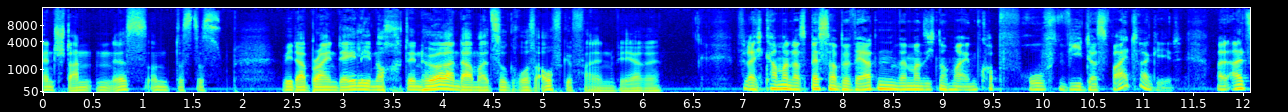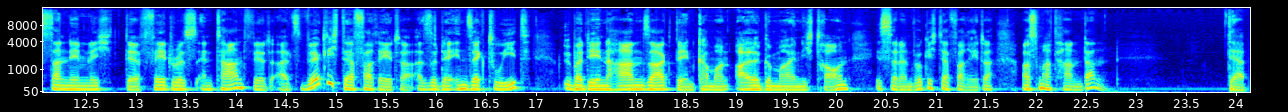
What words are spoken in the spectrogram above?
entstanden ist und dass das weder Brian Daly noch den Hörern damals so groß aufgefallen wäre. Vielleicht kann man das besser bewerten, wenn man sich nochmal im Kopf ruft, wie das weitergeht. Weil als dann nämlich der Phaedrus enttarnt wird als wirklich der Verräter, also der Insektoid, über den Hahn sagt, den kann man allgemein nicht trauen, ist er dann wirklich der Verräter. Was macht Hahn dann? Der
